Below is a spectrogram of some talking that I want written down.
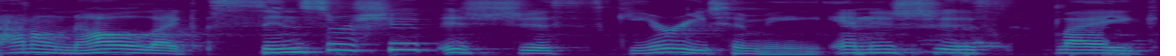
I don't know, like censorship is just scary to me. And it's just like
